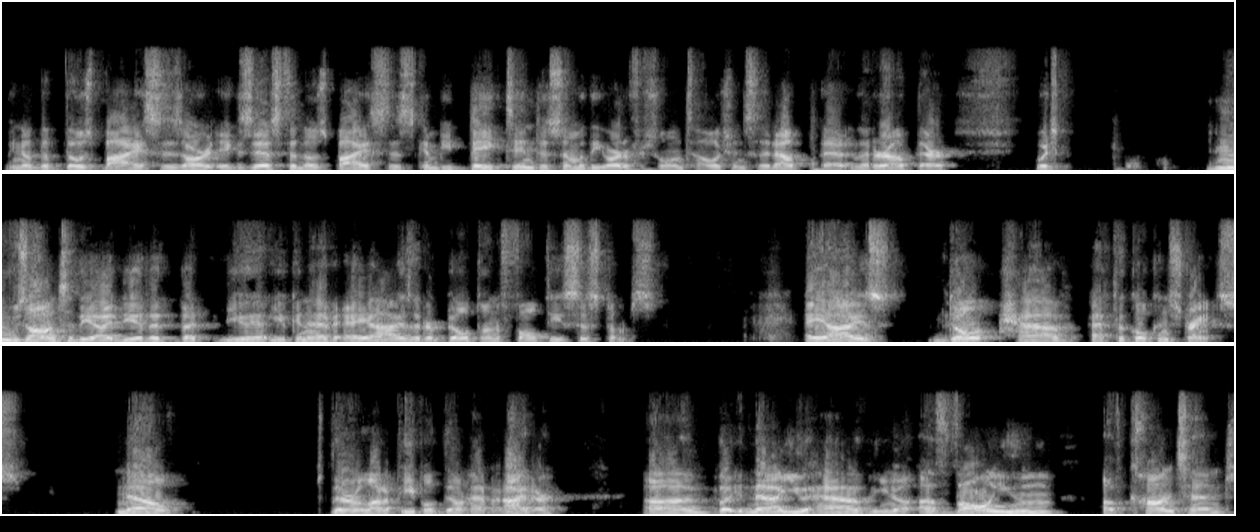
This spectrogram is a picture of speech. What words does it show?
you know the, those biases are exist and those biases can be baked into some of the artificial intelligence that out that, that are out there which moves on to the idea that that you you can have AIs that are built on faulty systems. AIs don't have ethical constraints. Now, there are a lot of people don't have it either. Uh, but now you have, you know, a volume of content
